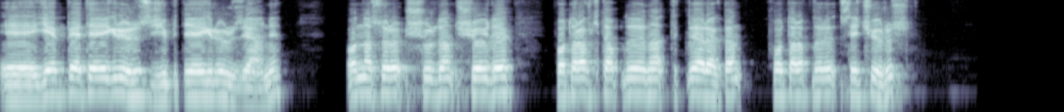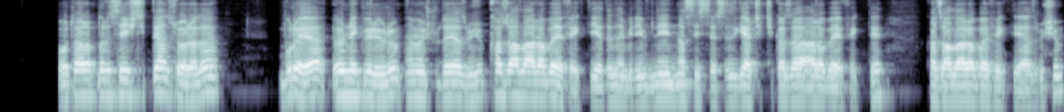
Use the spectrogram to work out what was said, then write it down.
e, GPT'ye giriyoruz. GPT'ye giriyoruz yani. Ondan sonra şuradan şöyle fotoğraf kitaplığına tıklayaraktan fotoğrafları seçiyoruz. Fotoğrafları seçtikten sonra da buraya örnek veriyorum. Hemen şurada yazmışım. Kazalı araba efekti ya da ne bileyim ne nasıl isterseniz gerçekçi kaza araba efekti. Kazalı araba efekti yazmışım.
